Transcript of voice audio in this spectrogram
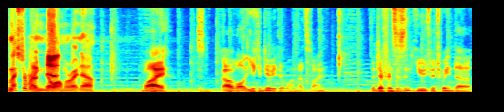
I'm actually running no armor right now. Why? Just, oh well, you can do either one. That's fine. The difference isn't huge between the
